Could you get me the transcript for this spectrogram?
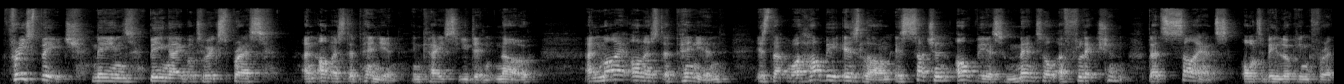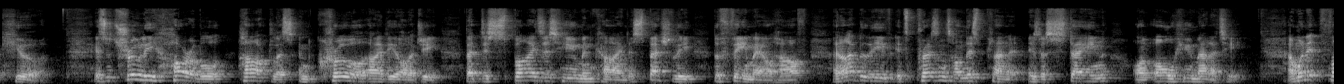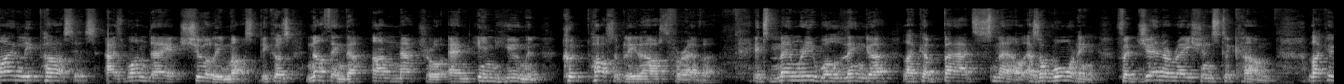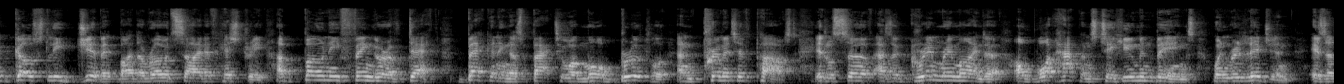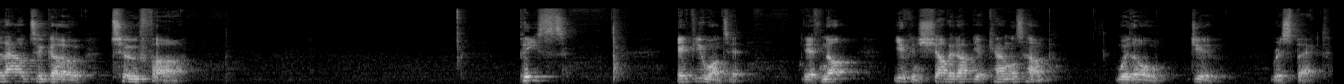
Free speech means being able to express an honest opinion, in case you didn't know. And my honest opinion is that Wahhabi Islam is such an obvious mental affliction that science ought to be looking for a cure. It's a truly horrible, heartless and cruel ideology that despises humankind, especially the female half, and I believe its presence on this planet is a stain on all humanity. And when it finally passes, as one day it surely must, because nothing that unnatural and inhuman could possibly last forever, its memory will linger like a bad smell as a warning for generations to come, like a ghostly gibbet by the roadside of history, a bony finger of death beckoning us back to a more brutal and primitive past. It'll serve as a grim reminder of what happens to human beings when religion is allowed to go too far. Peace, if you want it. If not, you can shove it up your camel's hump with all due respect.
